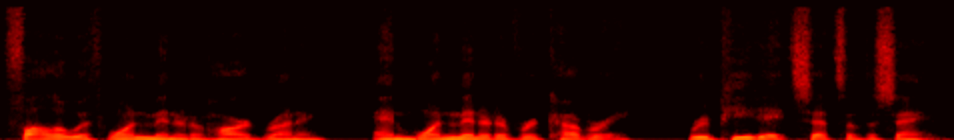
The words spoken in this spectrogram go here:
Follow with 1 minute of hard running, and 1 minute of recovery, repeat 8 sets of the same.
